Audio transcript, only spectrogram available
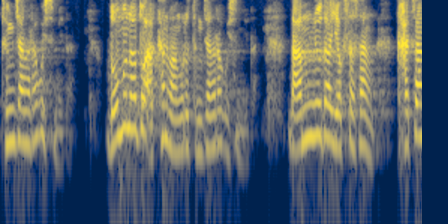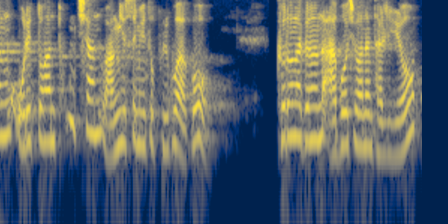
등장을 하고 있습니다. 너무나도 악한 왕으로 등장을 하고 있습니다. 남유다 역사상 가장 오랫동안 통치한 왕이었음에도 불구하고 그러나 그는 아버지와는 달리요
